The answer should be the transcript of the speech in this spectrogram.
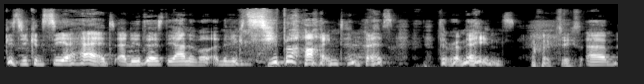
because you can see ahead and there's the animal, and then you can see behind and there's the remains. Oh, Jesus. Um,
